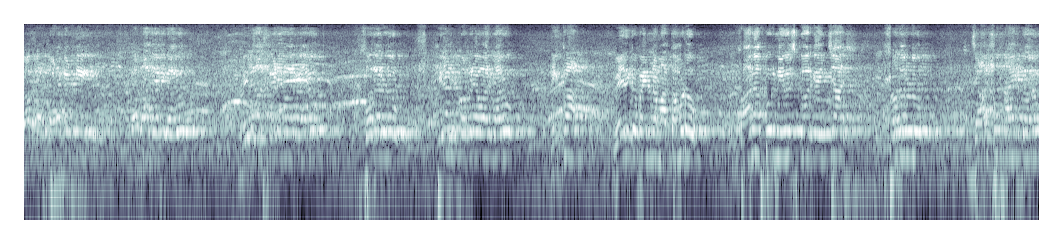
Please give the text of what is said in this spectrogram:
డాక్టర్ వడగంటి రమాదేవి గారు విలాస్ గడివారి గారు సోదరుడు కిరణ్ కొమరేవారి గారు ఇంకా వేదిక పైన ఉన్న మా తమ్ముడు ఖానాపూర్ నియోజకవర్గ ఇన్ఛార్జ్ సోదరుడు జాన్సన్ నాయక్ గారు.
